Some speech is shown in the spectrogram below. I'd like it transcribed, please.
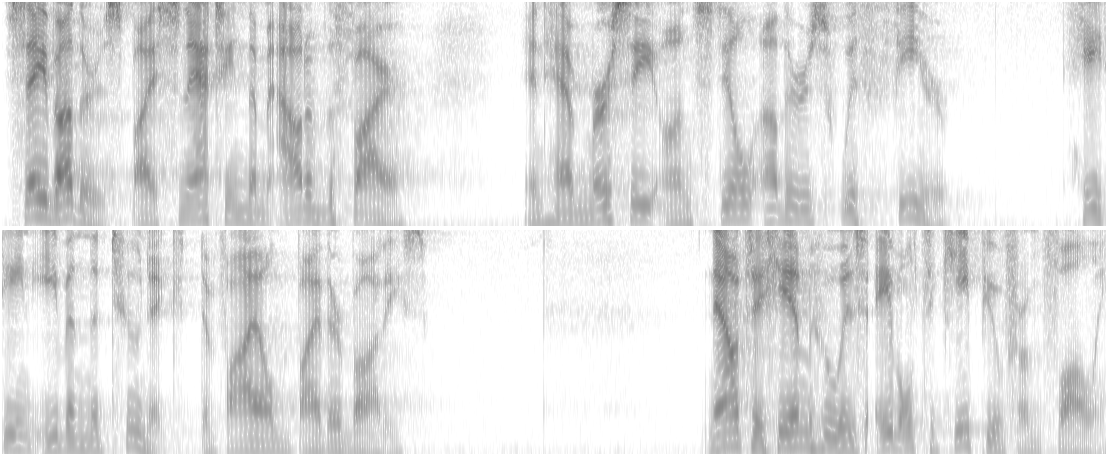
Save others by snatching them out of the fire. And have mercy on still others with fear, hating even the tunic defiled by their bodies. Now to him who is able to keep you from falling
